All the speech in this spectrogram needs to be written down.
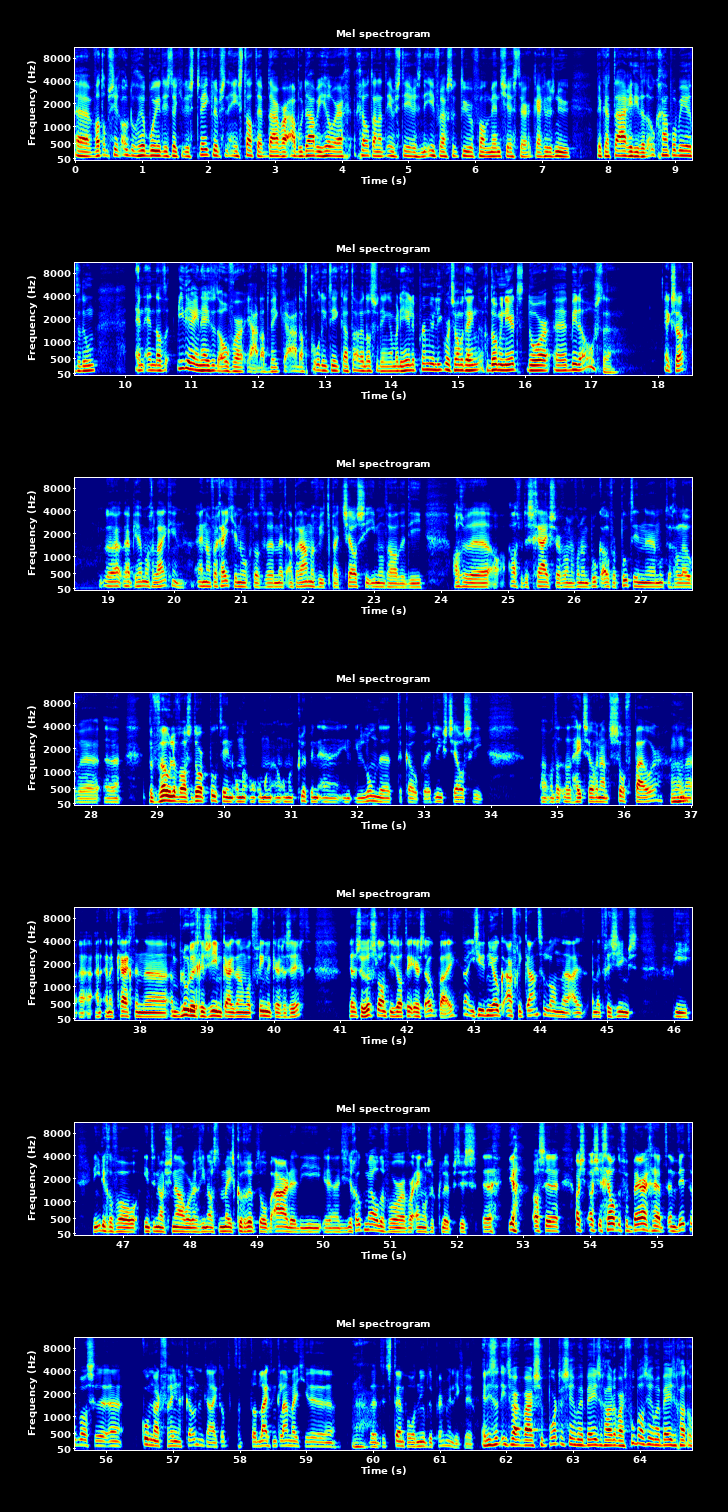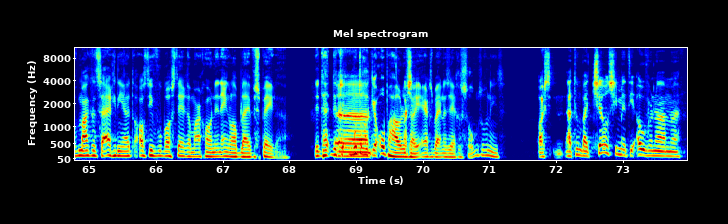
Uh, wat op zich ook nog heel boeiend is, dat je dus twee clubs in één stad hebt. Daar waar Abu Dhabi heel erg geld aan het investeren is in de infrastructuur van Manchester, krijg je dus nu de Qatari die dat ook gaan proberen te doen. En, en dat iedereen heeft het over, ja, dat WK, dat kon niet Qatar en dat soort dingen. Maar die hele Premier League wordt zometeen gedomineerd door uh, het Midden-Oosten. Exact. Daar heb je helemaal gelijk in. En dan vergeet je nog dat we met Abramovic bij Chelsea iemand hadden die als we de, als we de schrijfster van, van een boek over Poetin uh, moeten geloven, uh, bevolen was door Poetin om, om, om, om een club in, uh, in, in Londen te kopen, het liefst Chelsea. want dat, dat, heet zogenaamd soft power. Mhm. dan, en, en dan krijgt een, een bloedig regime krijgt dan een wat vriendelijker gezicht. Dus Rusland die zat er eerst ook bij. je ziet het nu ook Afrikaanse landen uit, met regimes die in ieder geval internationaal worden gezien als de meest corrupte op aarde, die, uh, die zich ook melden voor, voor Engelse clubs. Dus uh, ja, als, uh, als, je, als je geld te verbergen hebt en witte was, kom naar het Verenigd Koninkrijk. Dat, dat, dat lijkt een klein beetje ja. het stempel wat nu op de Premier League ligt. En is dat iets waar, waar supporters zich mee bezighouden, waar het voetbal zich mee bezighoudt, of maakt het ze eigenlijk niet uit als die voetbalsterren maar gewoon in Engeland blijven spelen? Dit, dit moet toch een keer ophouden, zou je ergens bijna zeggen soms, of niet? Als, nou, toen bij Chelsea met die overname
